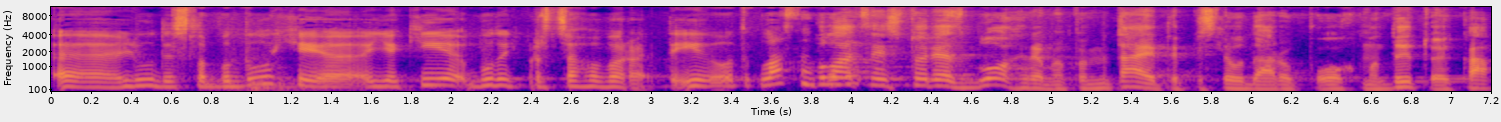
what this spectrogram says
е, люди слабодухі, е, які будуть про це говорити. І от власне Була коли... ця історія з блогерами, пам'ятаєте, після удару по Охмадиту, яка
